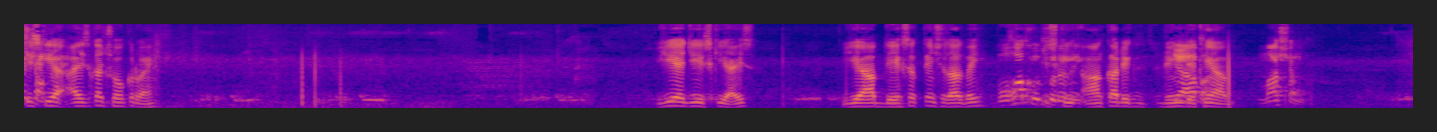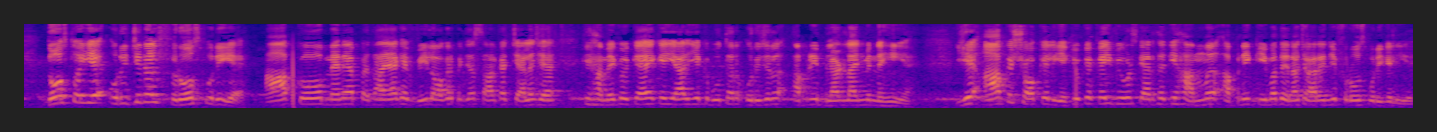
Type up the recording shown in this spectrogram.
इसकी आइज़ का शो करवाएँ। ये है जी इसकी आइज़ ये आप देख सकते हैं शहजाद भाई। बहुत खूबसूरत इसकी। आँख का रिंग रिंग देखें आप। माशाल्लाह। दोस्तों ये ओरिजिनल फिरोजपुरी है। आपको मैंने बताया कि वी लॉगर पचास साल का चैलेंज है कि हमें कोई कहे कि यार ये कबूतर ओरिजिनल अपनी ब्लड लाइन में नहीं है। ये आपके शौक के लिए क्योंकि कई व्यूअर्स कह रहे थे जी हम अपनी कीमत देना चाह रहे हैं जी फिरोजपुरी के लिए।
